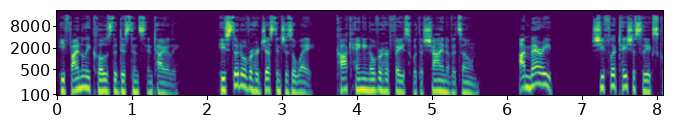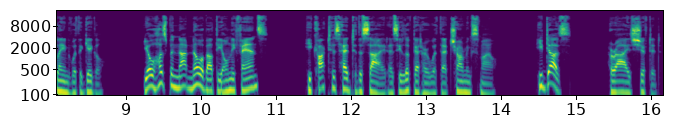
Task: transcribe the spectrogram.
He finally closed the distance entirely. He stood over her just inches away, cock hanging over her face with a shine of its own. I'm married! She flirtatiously exclaimed with a giggle. Yo husband not know about the OnlyFans? He cocked his head to the side as he looked at her with that charming smile. He does. Her eyes shifted.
